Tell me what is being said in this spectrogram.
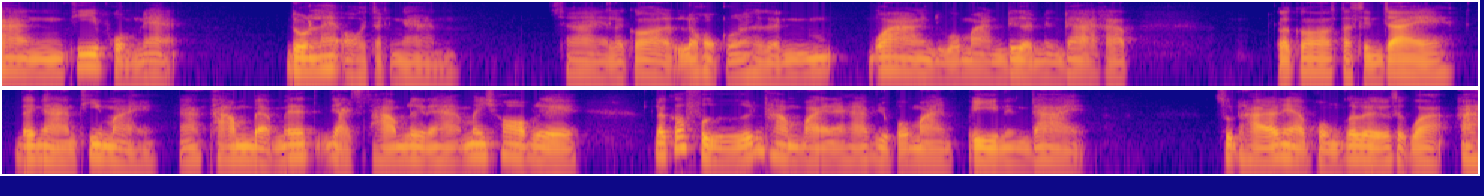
การที่ผมเนี่ยโดนไล่ออกจากงาน ใช่แล้วก็ระหกระเหินว่างอยู่ประมาณเดือนหนึ่งได้ครับ แล้วก็ตัดสินใจได้งานที่ใหม่นะทำแบบไม่ได้อยากจะทำเลยนะฮะไม่ชอบเลย แล้วก็ฝืนทำไปนะครับ อยู่ประมาณปีหนึ่งได้ สุดท้ายแล้วเนี่ยผมก็เลยรู้สึกว่าอะ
